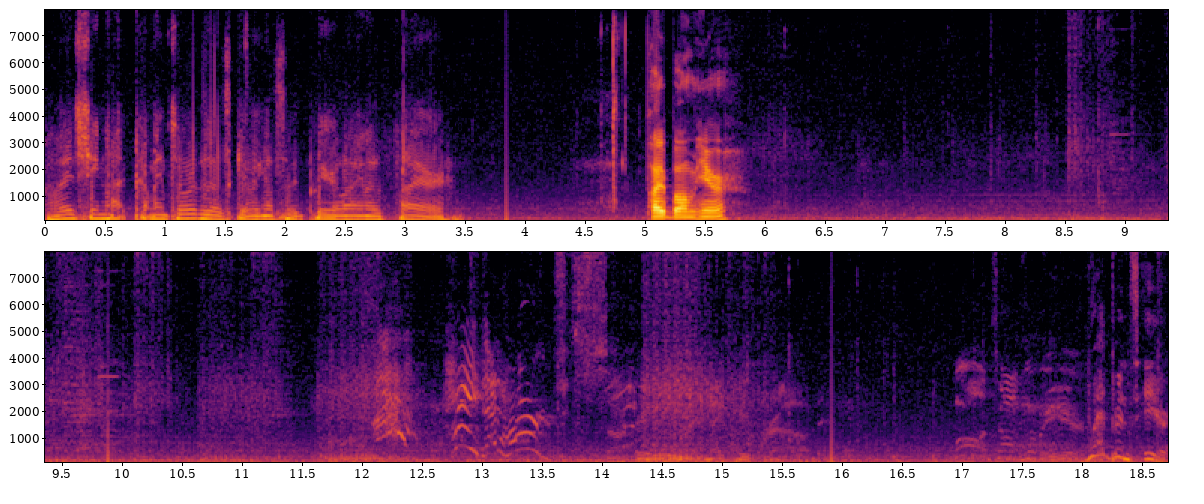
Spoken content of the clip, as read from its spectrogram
why is she not coming towards us, giving us a clear line of fire? Pipe bomb here. weapons here.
